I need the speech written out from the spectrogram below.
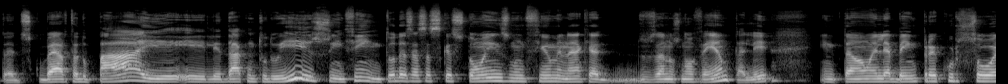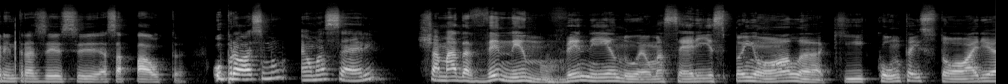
da descoberta do pai e, e lidar com tudo isso, enfim, todas essas questões num filme né, que é dos anos 90 ali. Então ele é bem precursor em trazer esse, essa pauta. O próximo é uma série chamada Veneno. Veneno é uma série espanhola que conta a história.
